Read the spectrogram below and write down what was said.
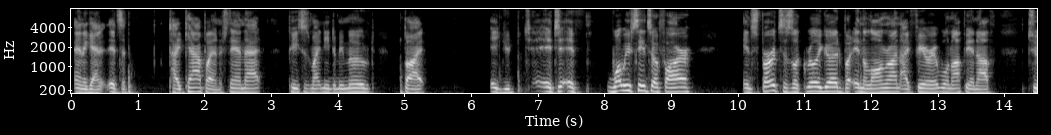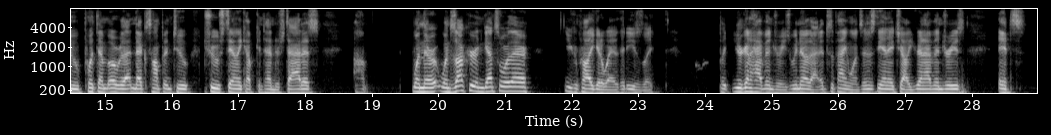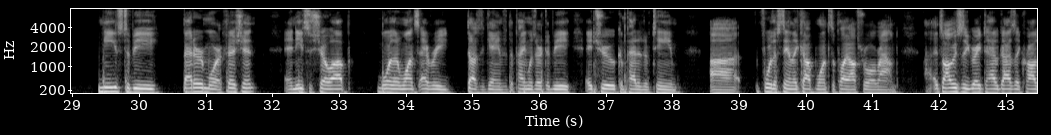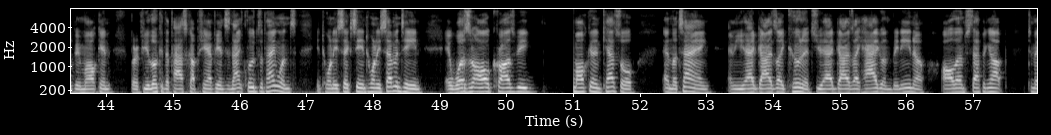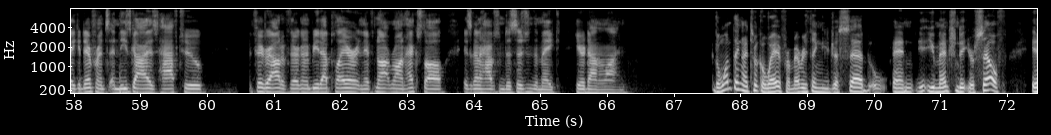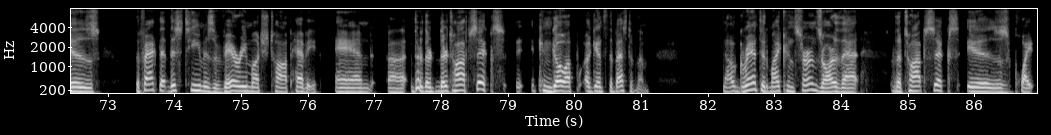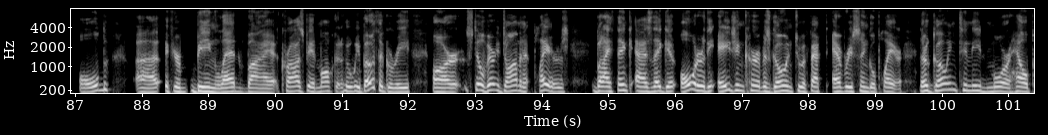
and again, it's a tight cap. I understand that pieces might need to be moved, but it, you, it, if what we've seen so far in spurts has looked really good, but in the long run, I fear it will not be enough to put them over that next hump into true Stanley Cup contender status. Um, when they're when Zucker and Guentzel were there, you could probably get away with it easily. But you're gonna have injuries. We know that. It's the Penguins and it's the NHL. You're gonna have injuries. It needs to be better, more efficient, and needs to show up more than once every dozen games. The Penguins are to be a true competitive team uh, for the Stanley Cup once the playoffs roll around. Uh, it's obviously great to have guys like Crosby and Malkin, but if you look at the past Cup champions, and that includes the Penguins in 2016 and 2017, it wasn't all Crosby, Malkin, and Kessel and Letang. I mean, you had guys like Kunitz, you had guys like Hagelin, Bonino, all of them stepping up to make a difference, and these guys have to figure out if they're going to be that player, and if not, Ron Hextall is going to have some decisions to make here down the line the one thing I took away from everything you just said, and you mentioned it yourself, is the fact that this team is very much top heavy, and uh, their their their top six can go up against the best of them. Now, granted, my concerns are that the top six is quite old. Uh, if you're being led by Crosby and Malkin, who we both agree are still very dominant players, but I think as they get older, the aging curve is going to affect every single player. They're going to need more help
